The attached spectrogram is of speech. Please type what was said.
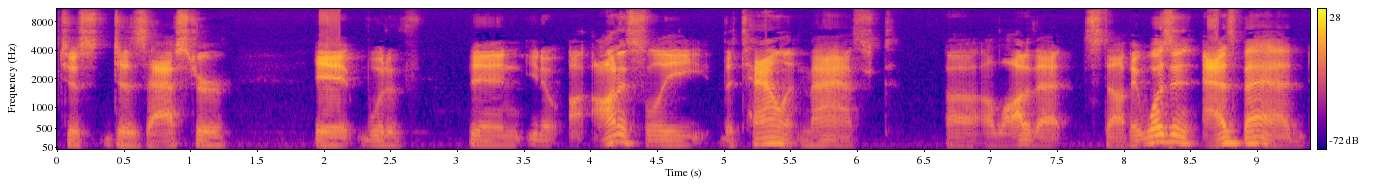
just disaster. It would have been, you know, honestly, the talent masked uh, a lot of that stuff. It wasn't as bad,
